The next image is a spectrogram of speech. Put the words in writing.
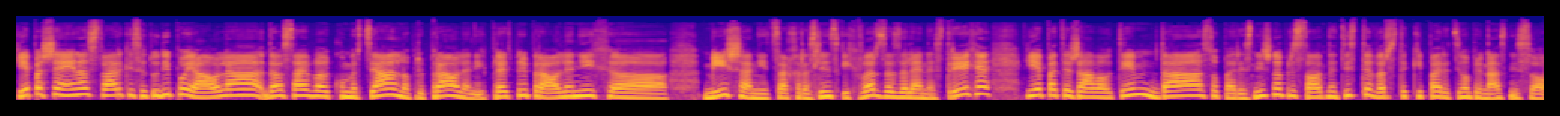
Je pa še ena stvar, ki se tudi pojavlja, da vsaj v komercialno pripravljenih, predpripravljenih uh, mešanicah rastlinskih vrst za zelene strehe, je pa težava v tem, da so pa resnično prisotne tiste vrste, ki pa recimo pri nas niso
